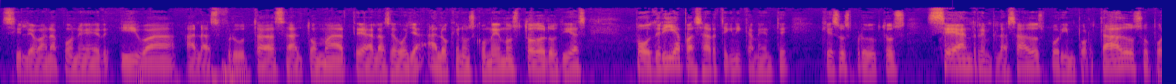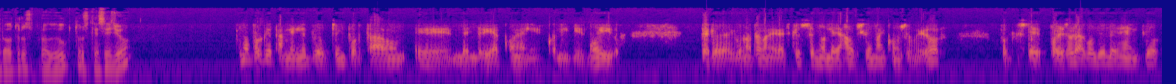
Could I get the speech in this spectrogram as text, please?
si le van a poner IVA a las frutas, al tomate, a la cebolla, a lo que nos comemos todos los días, ¿podría pasar técnicamente que esos productos sean reemplazados por importados o por otros productos, qué sé yo? No, porque también el producto importado eh, vendría con el, con el mismo IVA. Pero de alguna otra manera es que usted no le deja opción al consumidor. Porque usted, por eso le hago yo el ejemplo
